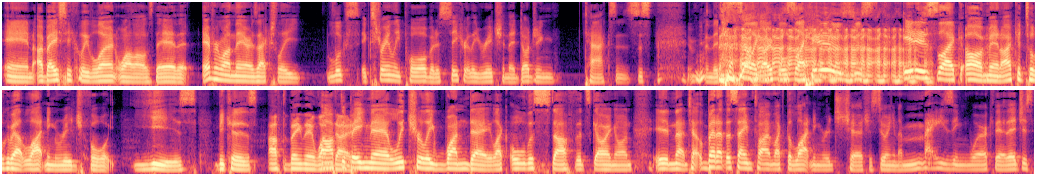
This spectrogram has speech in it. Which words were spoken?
and I basically learnt while I was there that everyone there is actually looks extremely poor, but is secretly rich, and they're dodging tax, and it's just and they're just selling opals. Like it was just, it is like, oh man, I could talk about Lightning Ridge for years because After being there one after day. being there literally one day, like all the stuff that's going on in that town. But at the same time, like the Lightning Ridge Church is doing an amazing work there. They're just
